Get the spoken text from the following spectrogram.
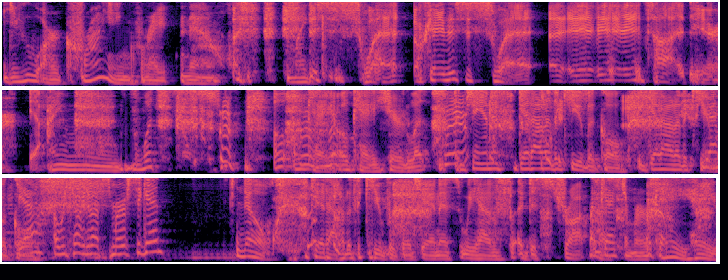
You are crying right now. My, This is sweat. Okay, this is sweat. Uh, it- it- it's hot here. I mean, what's? Oh, okay, okay. Here, let Janice get out of the cubicle. Get out of the cubicle. yeah. Are we talking about Smurfs again? No, get out of the cubicle, Janice. We have a distraught customer. Hey, hey,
